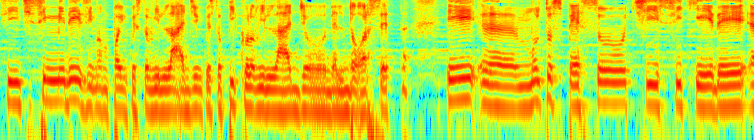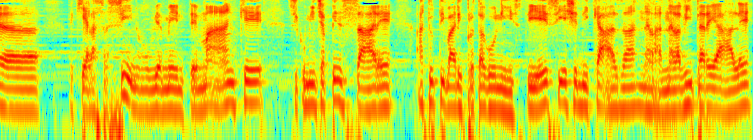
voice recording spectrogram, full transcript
si, ci si immedesima un po' in questo villaggio, in questo piccolo villaggio del Dorset. E eh, molto spesso ci si chiede eh, chi è l'assassino ovviamente, ma anche si comincia a pensare a tutti i vari protagonisti e si esce di casa nella, nella vita reale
